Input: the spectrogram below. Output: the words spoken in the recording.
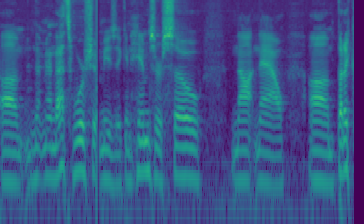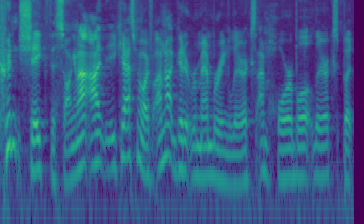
Um, man, that's worship music, and hymns are so not now. Um, but I couldn't shake this song. And I, I, you can ask my wife, I'm not good at remembering lyrics. I'm horrible at lyrics, but,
